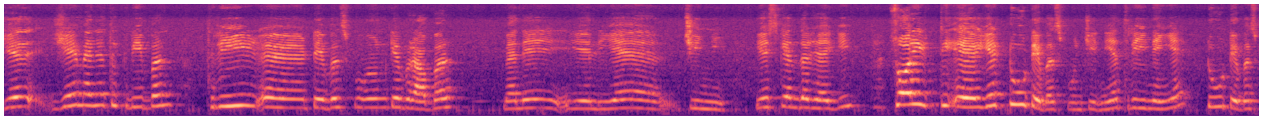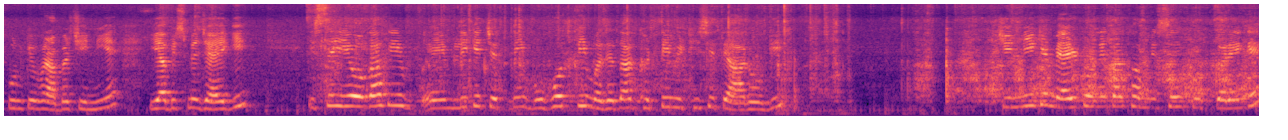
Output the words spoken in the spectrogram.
ये ये मैंने तकरीबन थ्री टेबल स्पून के बराबर मैंने ये है चीनी। ये इसके अंदर जाएगी। सॉरी ये टू टेबल स्पून चीनी है थ्री नहीं है टू टेबल स्पून के बराबर चीनी है, ये अब इसमें जाएगी। इससे ये होगा कि इमली की चटनी बहुत ही मज़ेदार खट्टी मीठी सी तैयार होगी। चीनी के मेल्ट होने तक हम इसे कुक करेंगे।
